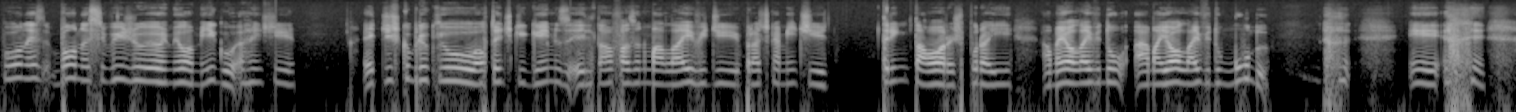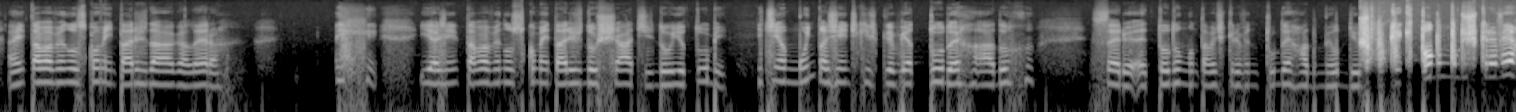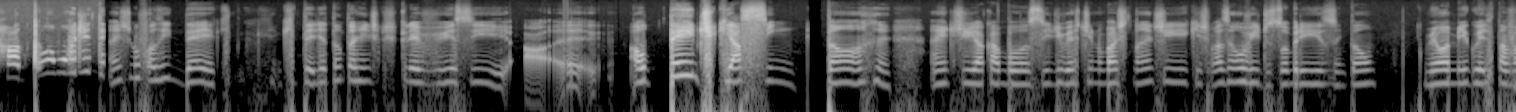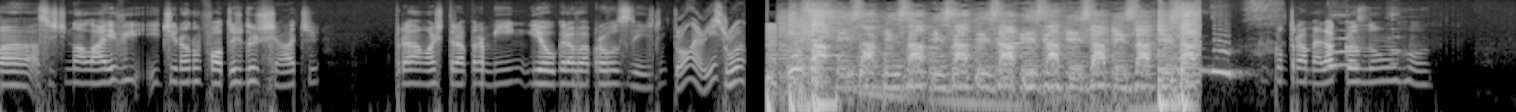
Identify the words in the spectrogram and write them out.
Bom nesse, bom, nesse vídeo eu e meu amigo, a gente, a gente descobriu que o Authentic Games, ele tava fazendo uma live de praticamente 30 horas por aí, a maior live do, a maior live do mundo. e a gente tava vendo os comentários da galera. e a gente tava vendo os comentários do chat do YouTube. E tinha muita gente que escrevia tudo errado. Sério, é, todo mundo tava escrevendo tudo errado. Meu Deus, por que, que todo mundo escreve errado? Pelo amor de Deus. A gente não fazia ideia que, que teria tanta gente que escrevesse é, autêntico assim. Então a gente acabou se divertindo bastante e quis fazer um vídeo sobre isso. Então meu amigo ele tava assistindo a live e tirando fotos do chat pra mostrar pra mim e eu gravar pra vocês. Então é isso. Encontrar a melhor coisa do mundo.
